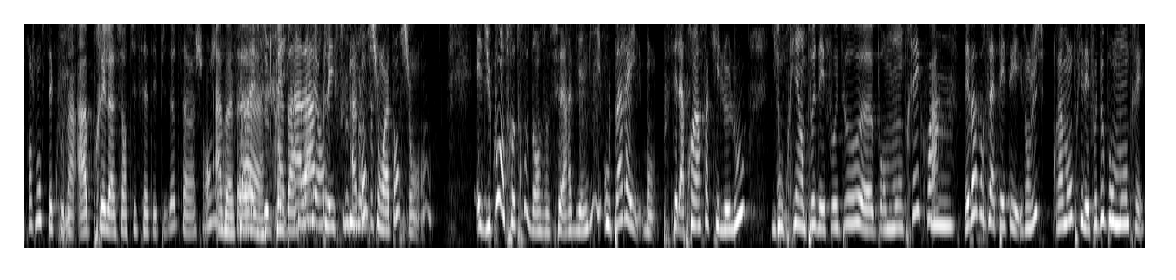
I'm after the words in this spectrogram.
Franchement, c'était cool. Bah, après la sortie de cet épisode, ça va changer. Ah hein. bah, ça, ça, va être the place Ah bah hein. place attention, attention. Et du coup, on se retrouve dans ce Airbnb où, pareil, bon, c'est la première fois qu'ils le louent. Ils ont pris un peu des photos euh, pour me montrer, quoi. Mais pas pour se la péter. Ils ont juste vraiment pris des photos pour me montrer.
